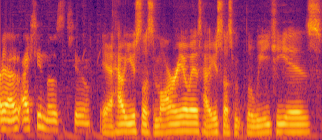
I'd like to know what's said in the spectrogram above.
Oh, yeah, I've seen those too. Yeah, how useless Mario is. How useless Luigi is.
